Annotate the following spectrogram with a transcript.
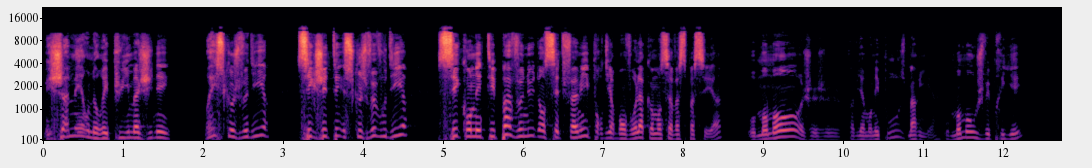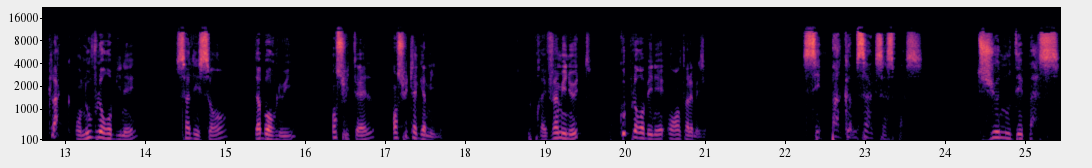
Mais jamais on n'aurait pu imaginer. Vous voyez ce que je veux dire? C'est que j'étais. Ce que je veux vous dire, c'est qu'on n'était pas venu dans cette famille pour dire bon voilà comment ça va se passer. Hein. Au moment, je, préviens mon épouse, Marie, hein, au moment où je vais prier, clac, on ouvre le robinet, ça descend, d'abord lui, ensuite elle, ensuite la gamine. À peu près 20 minutes, on coupe le robinet, on rentre à la maison. C'est pas comme ça que ça se passe. Dieu nous dépasse.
